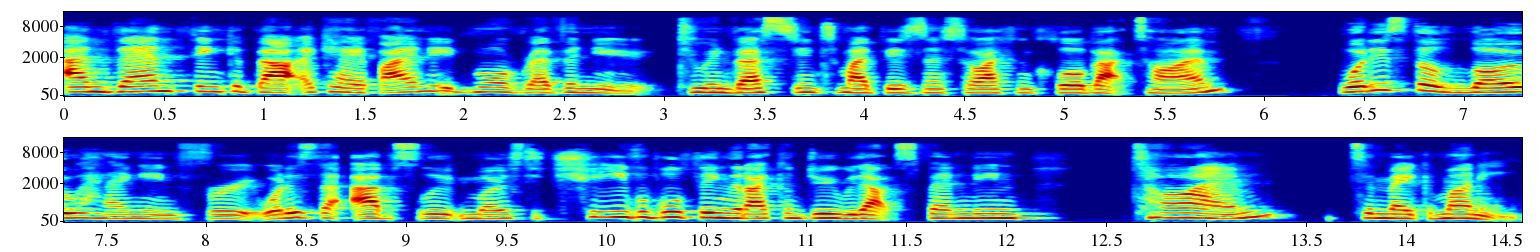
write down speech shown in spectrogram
And then think about, okay, if I need more revenue to invest into my business so I can claw back time, what is the low hanging fruit? What is the absolute most achievable thing that I can do without spending time to make money?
